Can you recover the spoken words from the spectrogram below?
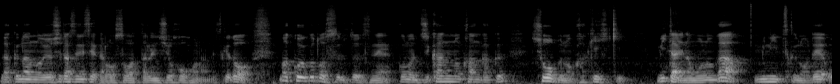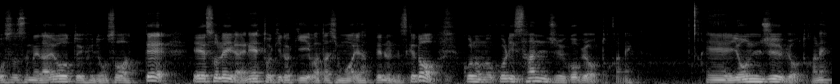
洛南の吉田先生から教わった練習方法なんですけど、まあ、こういうことをするとですねこの時間の感覚勝負の駆け引きみたいなものが身につくのでおすすめだよというふうに教わって、えー、それ以来ね時々私もやってるんですけどこの残り35秒とかねえー、40秒とかね、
